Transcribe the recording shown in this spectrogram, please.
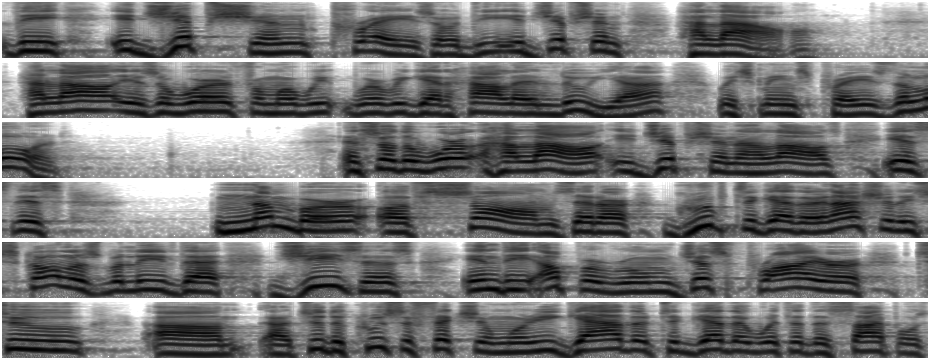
the Egyptian praise or the Egyptian hallel. Hallel is a word from where we, where we get hallelujah, which means praise the Lord. And so the word hallel, Egyptian hallels, is this number of psalms that are grouped together. And actually, scholars believe that Jesus, in the upper room, just prior to um, uh, to the crucifixion, where he gathered together with the disciples,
